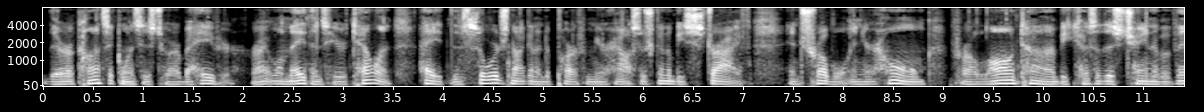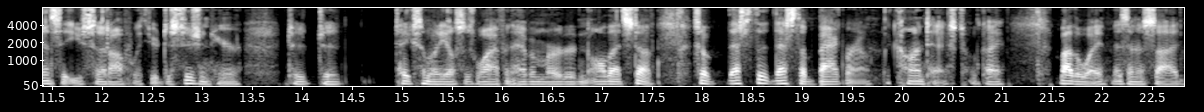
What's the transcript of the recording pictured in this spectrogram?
there are consequences to our behavior, right? Well, Nathan's here telling, hey, the sword's not going to depart from your house. There's going to be strife and trouble in your home for a long time because of this chain of events that you set off with your decision here to, to, take somebody else's wife and have them murdered and all that stuff. So that's the that's the background, the context. Okay. By the way, as an aside,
